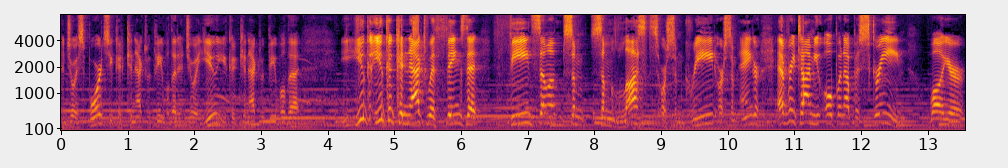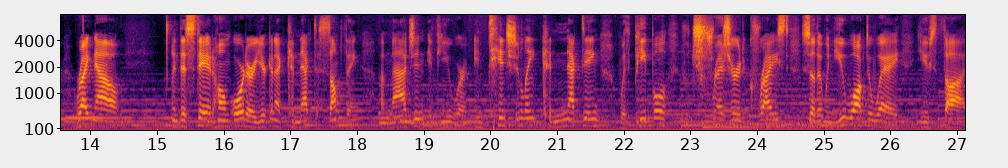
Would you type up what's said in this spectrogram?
enjoy sports. You could connect with people that enjoy you. You could connect with people that you you could connect with things that feed some some some lusts or some greed or some anger. Every time you open up a screen while you're right now in this stay at home order, you're going to connect to something. Imagine if you were intentionally connecting with people who treasured Christ so that when you walked away, you thought,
